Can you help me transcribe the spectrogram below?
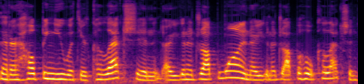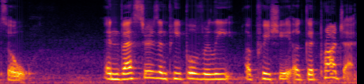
that are helping you with your collection? Are you going to drop one? Are you going to drop a whole collection? So, investors and people really appreciate a good project.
